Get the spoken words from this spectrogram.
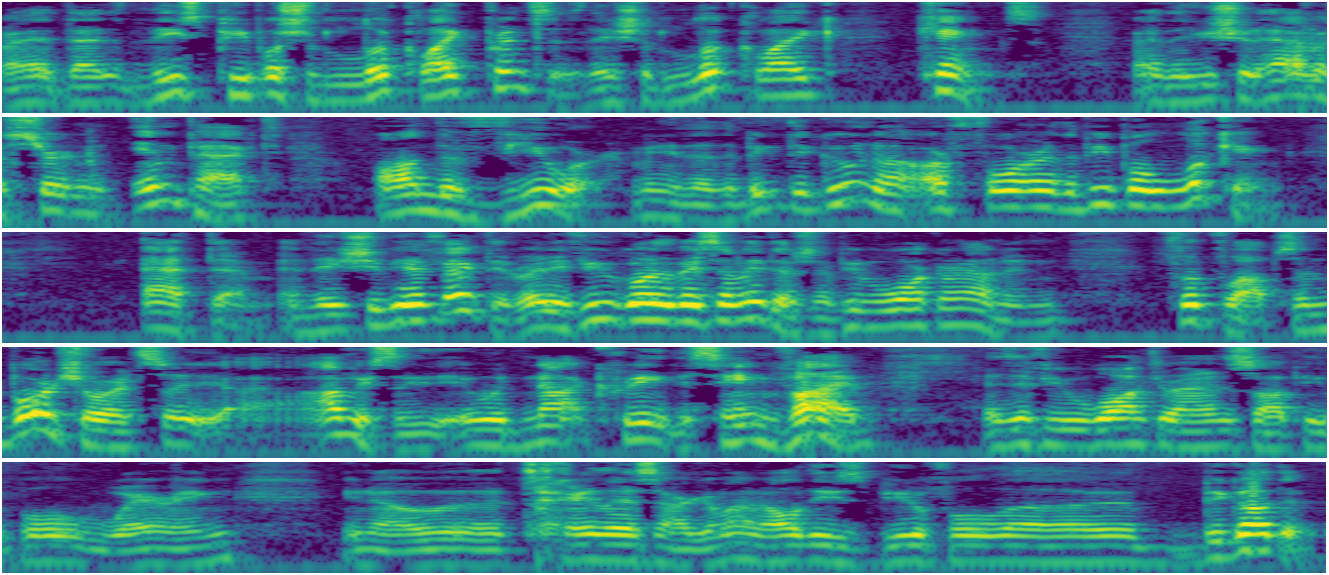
right? That these people should look like princes. They should look like kings. Right? That you should have a certain impact on the viewer, meaning that the big deguna are for the people looking at them, and they should be affected, right? If you go to the base of Mikdash and people walk around in flip flops and board shorts, so obviously it would not create the same vibe as if you walked around and saw people wearing, you know, tcheles argaman, all these beautiful uh, bigodim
